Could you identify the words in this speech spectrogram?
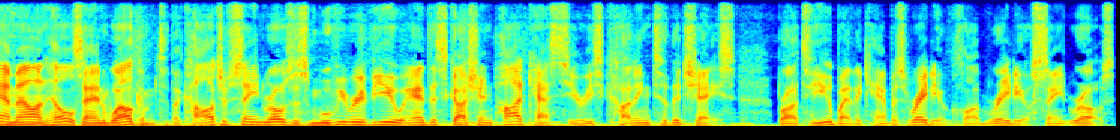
Hi, I'm Alan Hills, and welcome to the College of St. Rose's movie review and discussion podcast series, Cutting to the Chase, brought to you by the Campus Radio Club, Radio St. Rose.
